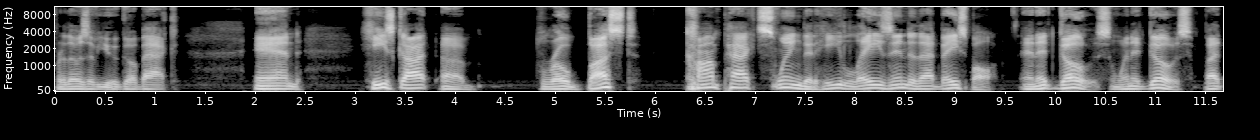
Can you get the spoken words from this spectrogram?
for those of you who go back and he's got a robust, compact swing that he lays into that baseball, and it goes when it goes. But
